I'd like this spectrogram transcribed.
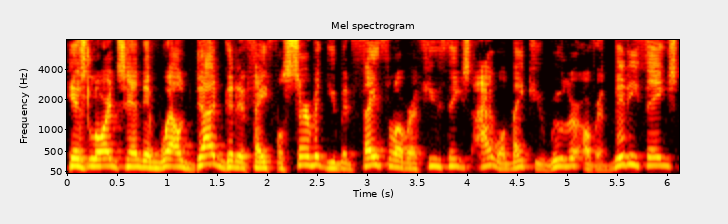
his Lord said to him, well done, good and faithful servant. You've been faithful over a few things. I will make you ruler over many things.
